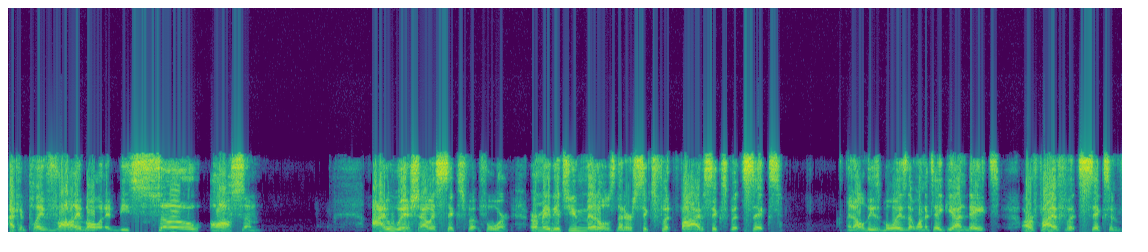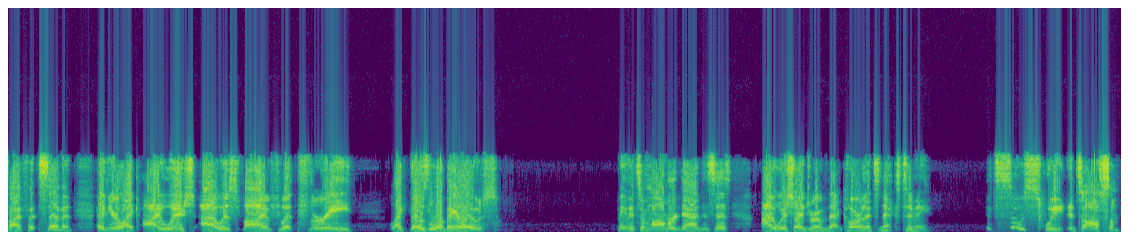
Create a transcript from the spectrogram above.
I could play volleyball and it'd be so awesome. I wish I was six foot four. Or maybe it's you middles that are six foot five, six foot six. And all these boys that want to take you on dates are five foot six and five foot seven. And you're like, I wish I was five foot three like those liberos. Maybe it's a mom or dad that says, I wish I drove that car that's next to me. It's so sweet. It's awesome.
